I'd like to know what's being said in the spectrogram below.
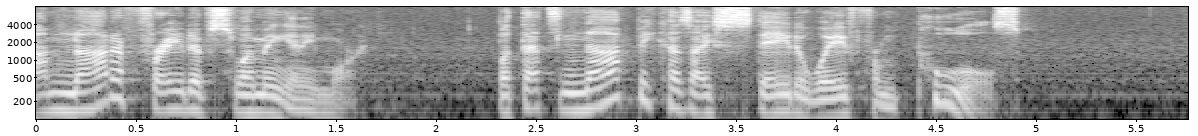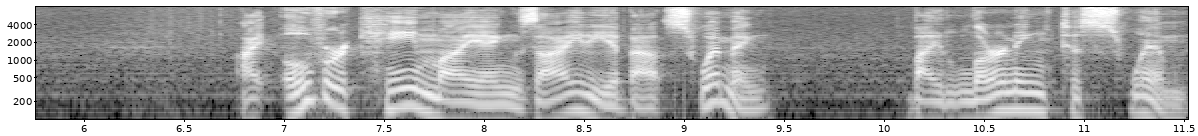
I'm not afraid of swimming anymore. But that's not because I stayed away from pools. I overcame my anxiety about swimming by learning to swim.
